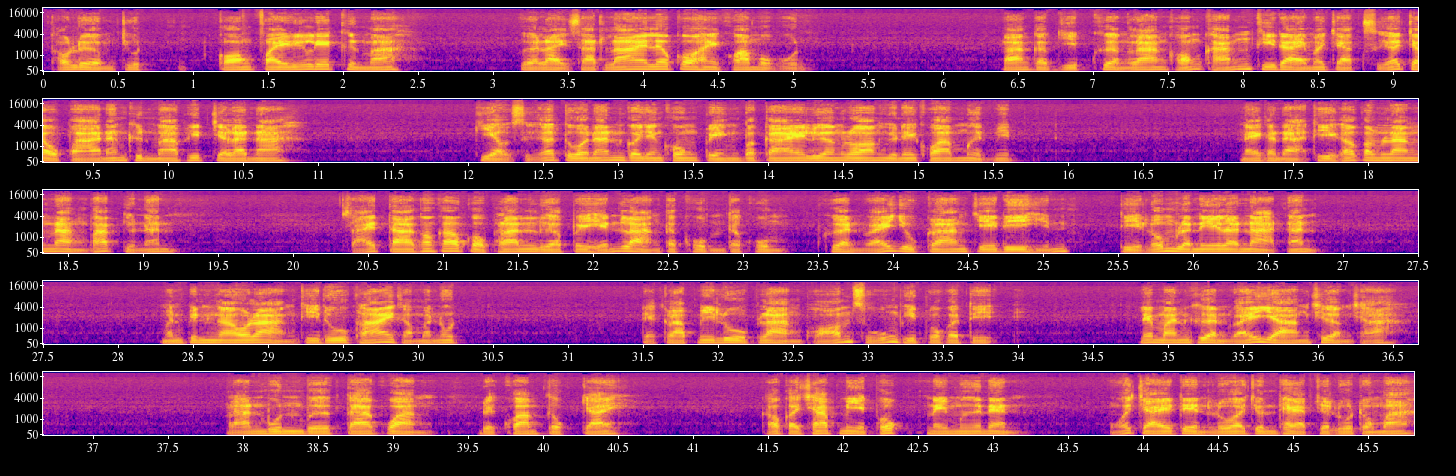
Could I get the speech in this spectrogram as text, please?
เขาเริ่มจุดกองไฟเล็กๆขึ้นมา เพื่อไล่สัตว์ร้ายแล้วก็ให้ความอบอุ่นพลางกับหยิบเครื่องรางของขลังที่ได้มาจากเสือเจ้าป่านั้นขึ้นมาพิจารณา กี่ยวเสือตัวนั้นก็ยังคงเปล่งประกายเรืองรองอยู่ในความมืดมิด ในขณะที่เขากำลังนั่งพักอยู่นั้น สายตาของเขาก็พลันเหลือไปเห็นล่างตะคุ่มตะคุ่มเคลื่อนไหวอยู่กลางเจดีหินที่ล้มระเนระนาดนั้น มันเป็นเงาร่างที่ดูคล้ายกับมนุษย์ แต่กลับมีรูปร่างผอมสูงผิดปกติ และมันเคลื่อนไหวอย่างเชื่องช้าพรานบุญเบิกตากว้างด้วยความตกใจ เขากระชับมีดพกในมือแน่น หัวใจเต้นรัวจนแทบจะหลุดออกมา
